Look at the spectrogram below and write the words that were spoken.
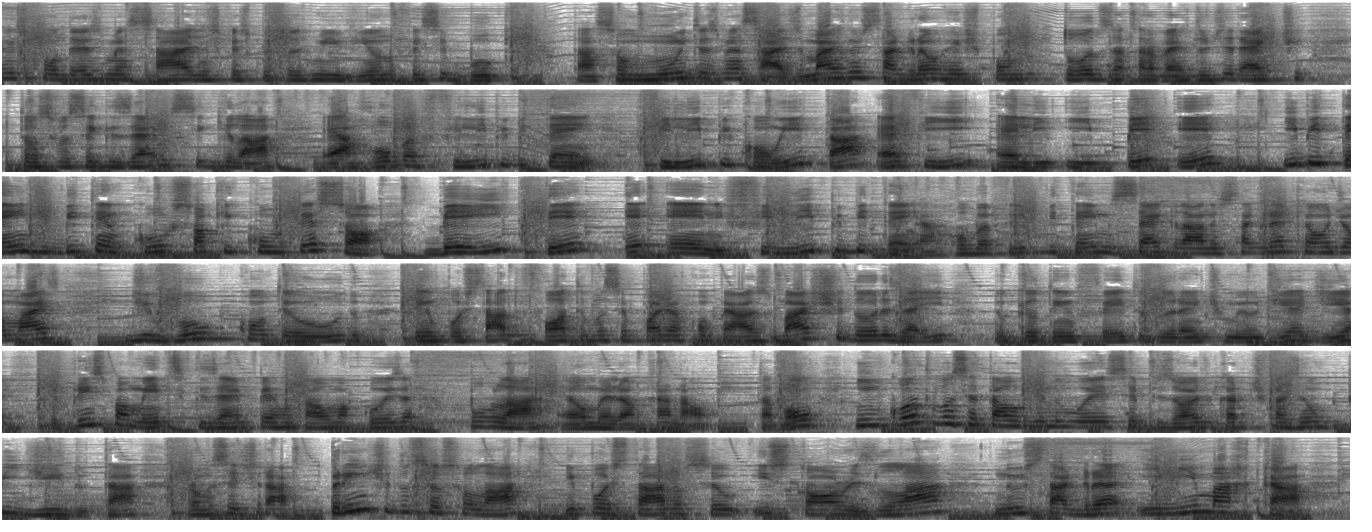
responder as mensagens que as pessoas me enviam no Facebook, tá? São muitas mensagens, mas no Instagram eu respondo todas através do direct. Então se você quiser me seguir lá, é arroba Felipe. Felipe com I, tá? F-I-L-I-P-E e Bitem de Bittencourt, só que com T só. B-I-T-E-N. Felipe Bitem. Arroba Felipe Bitem. Me segue lá no Instagram, que é onde eu mais divulgo conteúdo, tenho postado foto e você pode acompanhar os bastidores aí do que eu tenho feito durante o meu dia a dia. E principalmente se quiser me perguntar alguma coisa, por lá é o melhor canal, tá bom? enquanto você tá ouvindo esse episódio, eu quero te fazer um pedido, tá? Para você tirar print do seu celular e postar no seu stories lá no Instagram e me marcar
